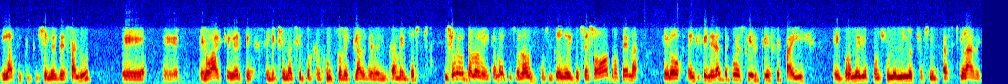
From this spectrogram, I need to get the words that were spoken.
las instituciones de salud, pero hay que ver que se selecciona cierto conjunto de claves de medicamentos. Y solamente hablo de medicamentos, los dispositivos médicos es otro tema, pero en general te puedo decir que este país en promedio consume 1.800 claves.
